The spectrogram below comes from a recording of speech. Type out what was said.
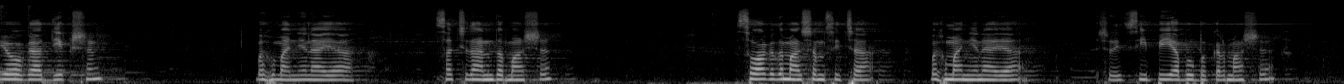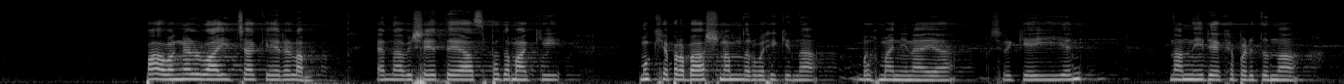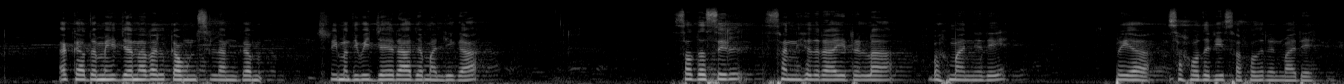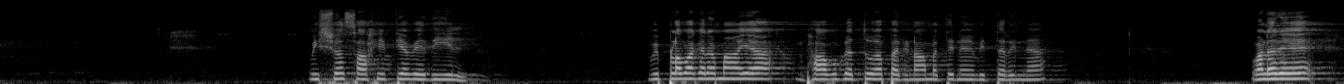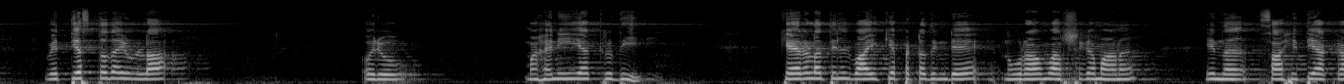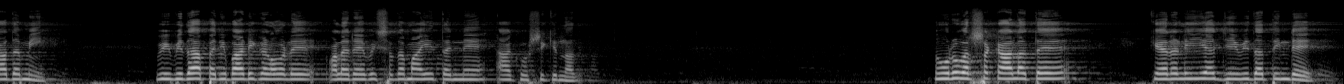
യോഗാധ്യക്ഷൻ ബഹുമാന്യനായ സച്ചിദാനന്ദ മാഷ് സ്വാഗതം ആശംസിച്ച ബഹുമാന്യനായ ശ്രീ സി പി അബൂബക്കർ മാഷ്. പാവങ്ങൾ വായിച്ച കേരളം എന്ന വിഷയത്തെ ആസ്പദമാക്കി മുഖ്യപ്രഭാഷണം നിർവഹിക്കുന്ന ബഹുമാന്യനായ ശ്രീ കെ ഇ എൻ നന്ദി രേഖപ്പെടുത്തുന്ന അക്കാദമി ജനറൽ കൗൺസിൽ അംഗം ശ്രീമതി വിജയരാജ മല്ലിക സദസ്സിൽ സന്നിഹിതരായിട്ടുള്ള ബഹുമാന്യരെ പ്രിയ സഹോദരി സഹോദരന്മാരെ വിശ്വസാഹിത്യവേദിയിൽ വിപ്ലവകരമായ ഭാവുകത്വ പരിണാമത്തിന് വിത്തെറിഞ്ഞ വളരെ വ്യത്യസ്തതയുള്ള ഒരു മഹനീയ കൃതി. കേരളത്തിൽ വായിക്കപ്പെട്ടതിന്റെ നൂറാം വാർഷികമാണ് ഇന്ന് സാഹിത്യ അക്കാദമി. വിവിധ പരിപാടികളോടെ വളരെ വിശദമായി തന്നെ ആഘോഷിക്കുന്നത്. നൂറു വർഷക്കാലത്തെ കേരളീയ ജീവിതത്തിന്റെ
